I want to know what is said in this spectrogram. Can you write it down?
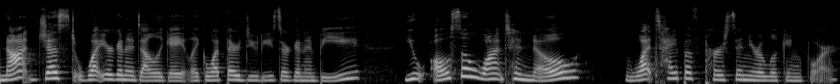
not just what you're going to delegate, like what their duties are going to be, you also want to know what type of person you're looking for.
